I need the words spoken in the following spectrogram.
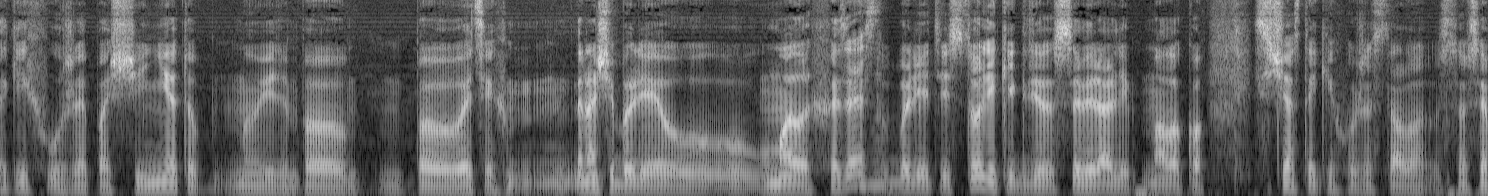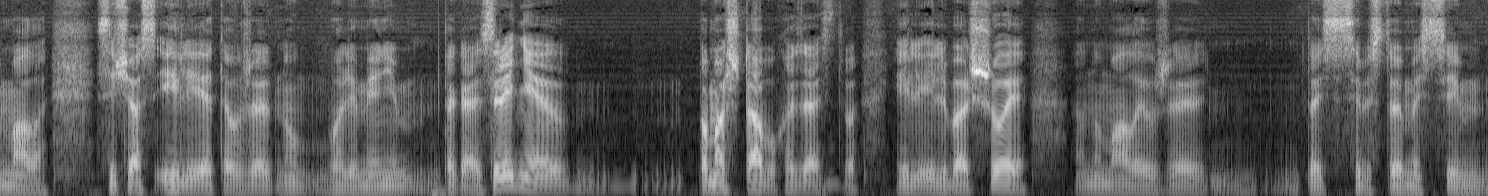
таких уже почти нету. Мы видим по, по этих... Раньше были у, у малых хозяйств были эти столики, где собирали молоко. Сейчас таких уже стало совсем мало. Сейчас или это уже, ну, более-менее такая средняя по масштабу хозяйства или, или большое, ну, малое уже, то есть себестоимость им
